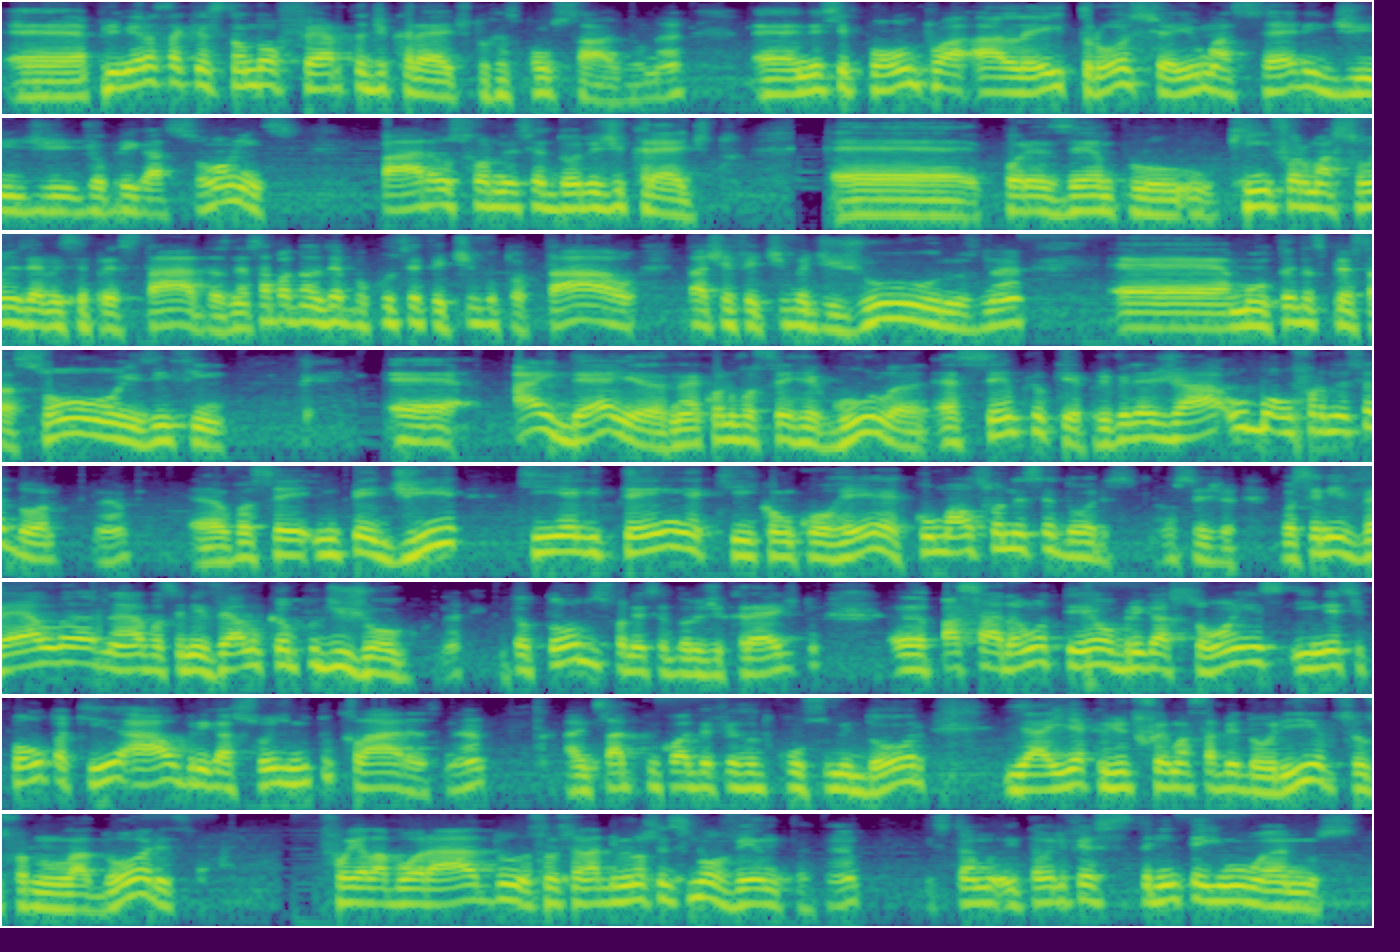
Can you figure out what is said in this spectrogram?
É, primeiro, essa questão da oferta de crédito responsável. Né? É, nesse ponto, a, a, lei trouxe aí uma série de, de, de obrigações para os fornecedores de crédito. É, por exemplo, que informações devem ser prestadas, né? Só para dar um exemplo, custo efetivo total, taxa efetiva de juros, né? É, montante das prestações, enfim. É, a ideia, né, quando você regula, é sempre o quê? Privilegiar o bom fornecedor, né? É você impedir que ele tenha que concorrer com maus fornecedores. Ou seja, você nivela, né, você nivela o campo de jogo. Né? Então, todos os fornecedores de crédito uh, passarão a ter obrigações, e nesse ponto aqui há obrigações muito claras. Né? A gente sabe que o Código de Defesa do Consumidor, e aí acredito que foi uma sabedoria dos seus formuladores, foi elaborado, sancionado em 1990. Né? Estamos, então, ele fez 31 anos.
